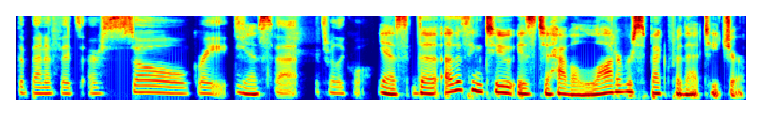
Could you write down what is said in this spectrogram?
the benefits are so great Yes. that it's really cool. Yes. The other thing too is to have a lot of respect for that teacher.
